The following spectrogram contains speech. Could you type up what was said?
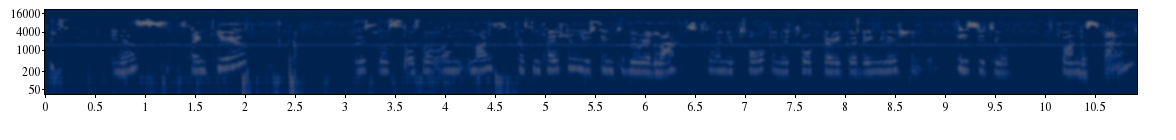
please. Yes, thank you. This was also a nice presentation. You seem to be relaxed when you talk, and you talk very good English and easy to, to understand.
